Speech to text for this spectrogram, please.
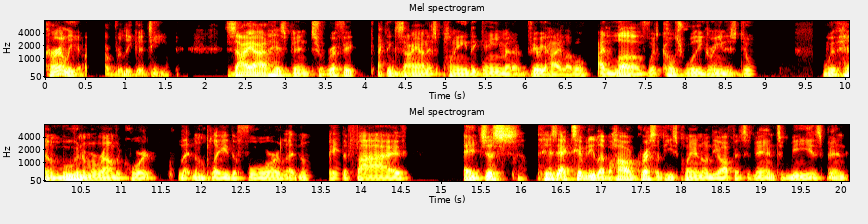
currently a really good team. Zion has been terrific. I think Zion is playing the game at a very high level. I love what Coach Willie Green is doing with him, moving him around the court, letting him play the four, letting him play the five, and just his activity level, how aggressive he's playing on the offensive end. To me, has been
